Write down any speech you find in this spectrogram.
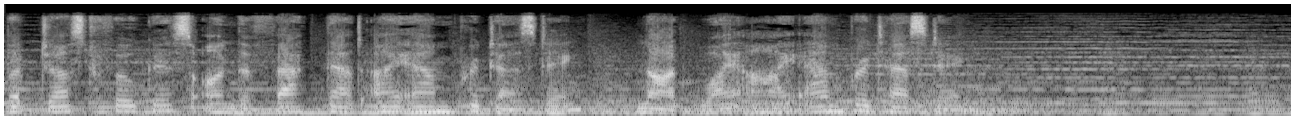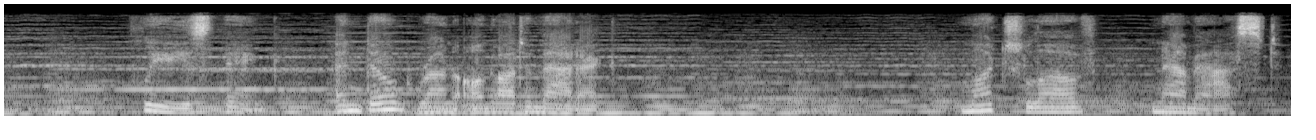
but just focus on the fact that I am protesting, not why I am protesting. Please think, and don't run on automatic. Much love, Namaste.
